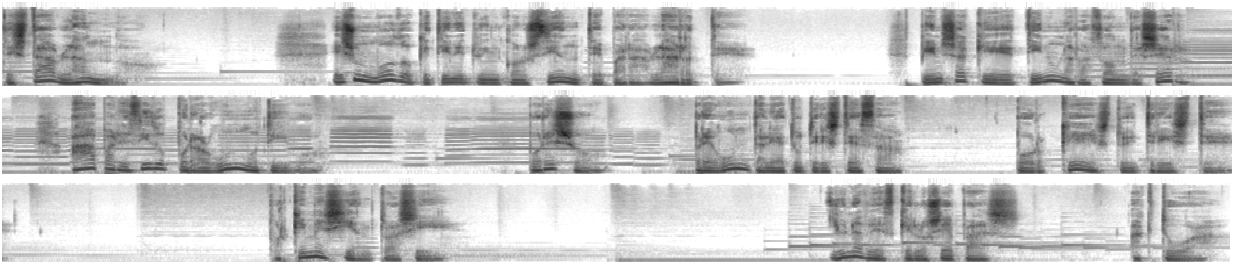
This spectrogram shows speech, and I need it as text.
Te está hablando. Es un modo que tiene tu inconsciente para hablarte. Piensa que tiene una razón de ser. Ha aparecido por algún motivo. Por eso, Pregúntale a tu tristeza, ¿por qué estoy triste? ¿Por qué me siento así? Y una vez que lo sepas, actúa.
